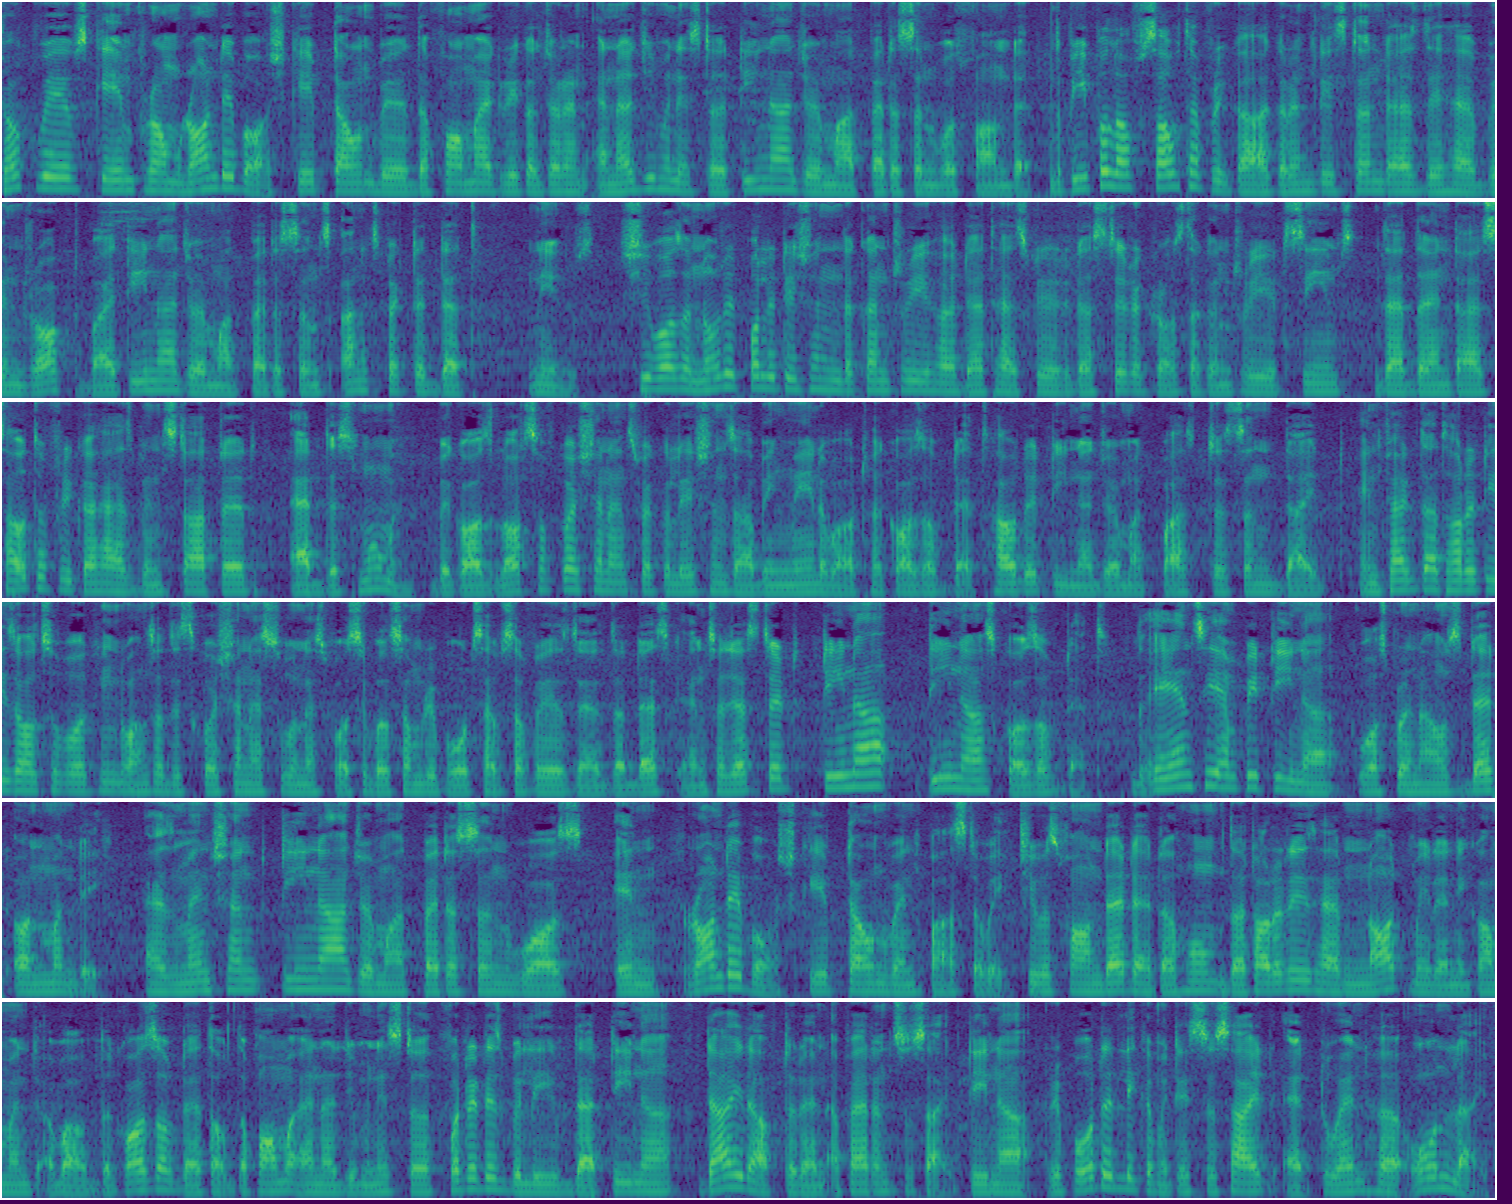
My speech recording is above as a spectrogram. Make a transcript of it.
Shockwaves came from Rondebosch, Cape Town, where the former Agriculture and Energy Minister Tina Joemat Pettersson was found dead. The people of South Africa are currently stunned as they have been rocked by Tina Joemat Pettersson's unexpected death news. She was a noted politician in the country. Her death has created a stir across the country. It seems that the entire South Africa has been started at this moment because lots of questions and speculations are being made about her cause of death. How did Tina Joemat Pettersson died? In fact, the authorities are also working to answer this question as soon as possible. Some reports have surfaced at the desk and suggested Tina Tina's cause of death. The ANC MP Tina was pronounced dead on Monday. As mentioned, Tina Joemat Pettersson was in Rondebosch, Cape Town when passed away. She was found dead at her home. The authorities have not made any comment about the cause of death of the former energy minister, but it is believed that Tina died after an apparent suicide. Tina reportedly committed suicide to end her own life.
